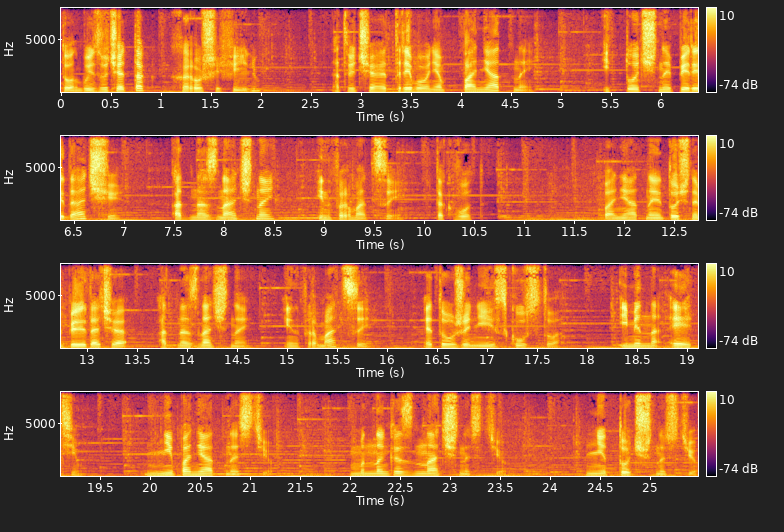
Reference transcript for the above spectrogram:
то он будет звучать так. Хороший фильм отвечает требованиям понятной и точной передачи однозначной информации. Так вот, понятная и точная передача однозначной информации – это уже не искусство. Именно этим, непонятностью – многозначностью, неточностью,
